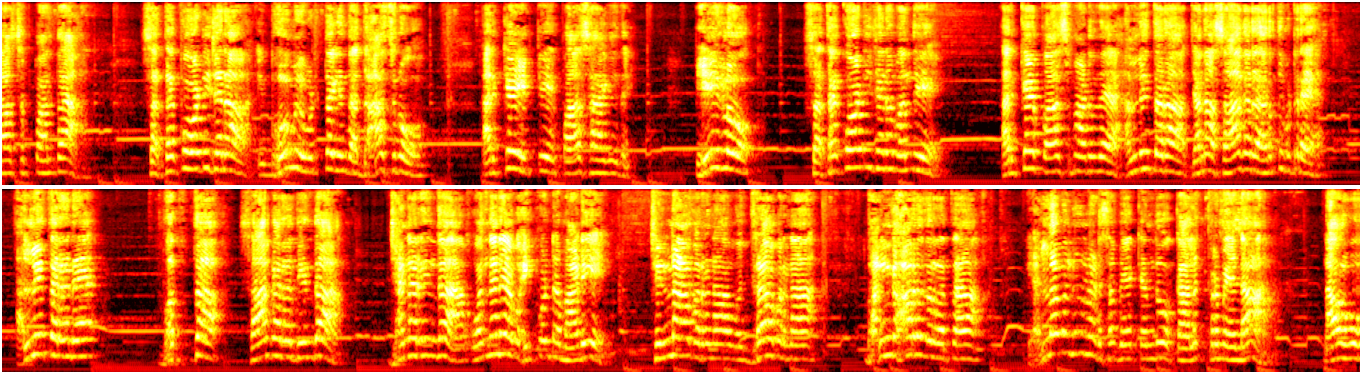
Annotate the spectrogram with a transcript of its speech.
ದಾಸಪ್ಪ ಅಂತ ಶತಕೋಟಿ ಜನ ಈ ಭೂಮಿ ಹುಟ್ಟದಾಗಿಂದ ದಾಸರು ಅರ್ಕೆ ಇಟ್ಟಿ ಪಾಸ್ ಆಗಿದೆ. ಈಗಲೂ ಶತಕೋಟಿ ಜನ ಬಂದು ಅರ್ಕೆ ಪಾಸ್ ಮಾಡಿದೆ ಅಲ್ಲಿ ತರ ಜನ ಸಾಗರ ಹರಿದು ಬಿಟ್ರೆ ಅಲ್ಲಿ ತರನೇ ಭಕ್ತ ಸಾಗರದಿಂದ ಜನರಿಂದ ಒಂದನೇ ವೈಕುಂಠ ಮಾಡಿ ಚಿನ್ನಾಭರಣ, ವಜ್ರಾಭರಣ, ಬಂಗಾರದ ರಥ ಎಲ್ಲವನ್ನೂ ನಡೆಸಬೇಕೆಂದು ಕಾಲಕ್ರಮೇಣ ನಾವು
